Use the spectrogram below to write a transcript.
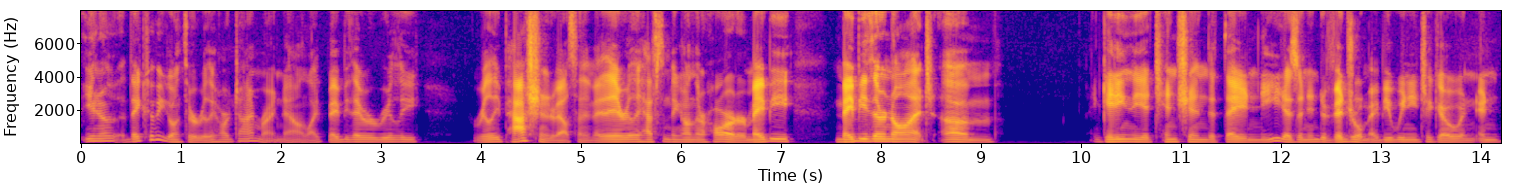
you know, they could be going through a really hard time right now. Like maybe they were really, really passionate about something. Maybe they really have something on their heart, or maybe, maybe they're not um, getting the attention that they need as an individual. Maybe we need to go and, and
